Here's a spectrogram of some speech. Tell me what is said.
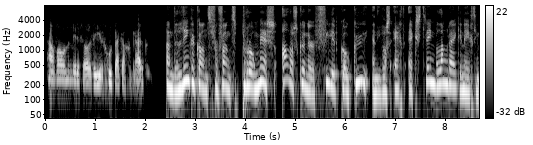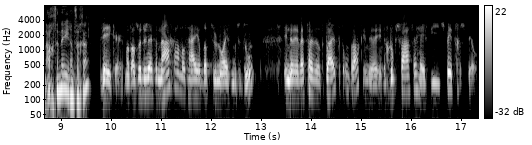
aanvallende middenvelder die je goed bij kan gebruiken. Aan de linkerkant vervangt Promes alleskunner Philip Cocu. En die was echt extreem belangrijk in 1998, hè? Zeker. Want als we dus even nagaan wat hij op dat toernooi heeft moeten doen. In de wedstrijd dat Kluivert ontbrak, in de, in de groepsfase, heeft hij spits gespeeld.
